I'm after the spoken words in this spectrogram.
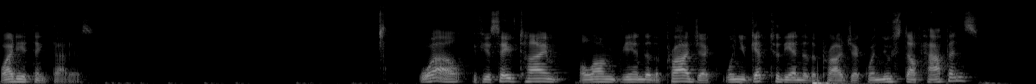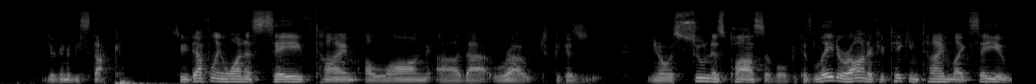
Why do you think that is? Well, if you save time along the end of the project, when you get to the end of the project, when new stuff happens, you're going to be stuck. So you definitely want to save time along uh, that route because you know as soon as possible because later on if you're taking time like say you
